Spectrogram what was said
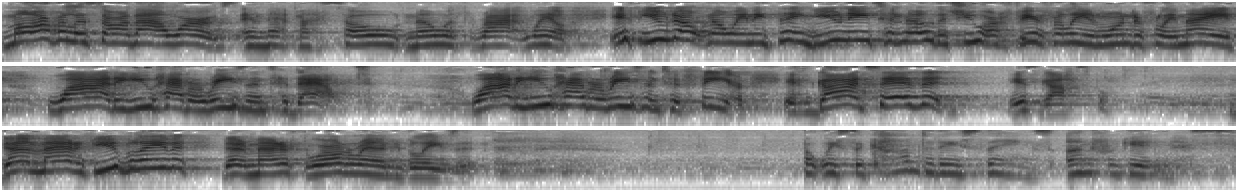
Marvelous are thy works, and that my soul knoweth right well. If you don't know anything, you need to know that you are fearfully and wonderfully made. Why do you have a reason to doubt? Why do you have a reason to fear? If God says it, it's gospel. Doesn't matter if you believe it, doesn't matter if the world around you believes it. But we succumb to these things unforgiveness,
